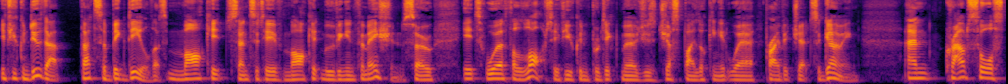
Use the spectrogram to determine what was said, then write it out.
if you can do that, that's a big deal. That's market sensitive, market moving information. So it's worth a lot if you can predict mergers just by looking at where private jets are going. And crowdsourced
